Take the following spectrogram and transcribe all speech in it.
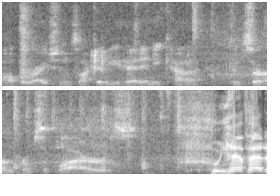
operations? Like, have you had any kind of concern from suppliers? We have had,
